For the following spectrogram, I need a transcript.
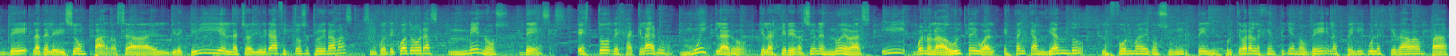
de la televisión paga, o sea, el DirecTV, el National Geographic, todos esos programas, 54 horas menos de esas. Esto deja claro, muy claro, que las generaciones nuevas y, bueno, la adulta igual, están cambiando la forma de consumir tele. Porque ahora la gente ya no ve las películas que daban para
